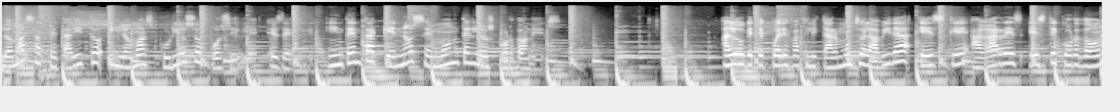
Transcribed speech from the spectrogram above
lo más apretadito y lo más curioso posible, es decir, intenta que no se monten los cordones. Algo que te puede facilitar mucho la vida es que agarres este cordón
